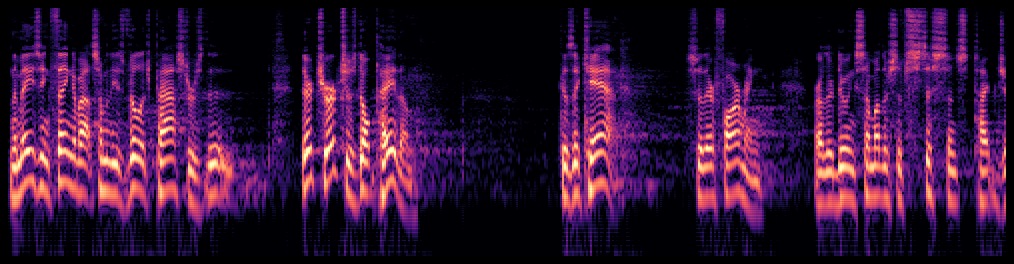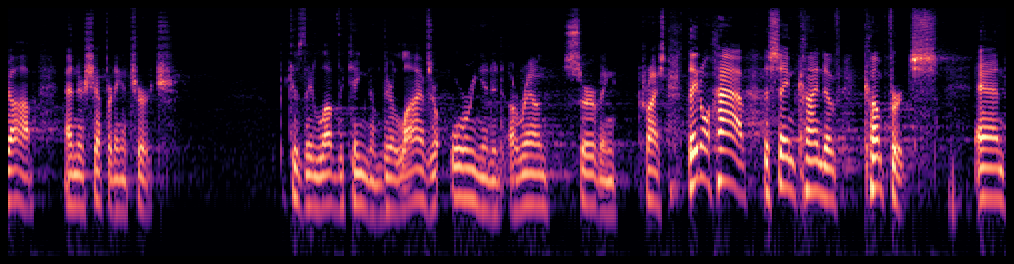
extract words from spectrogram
The amazing thing about some of these village pastors, the, their churches don't pay them because they can't. So they're farming or they're doing some other subsistence type job and they're shepherding a church because they love the kingdom. Their lives are oriented around serving Christ. They don't have the same kind of comforts and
